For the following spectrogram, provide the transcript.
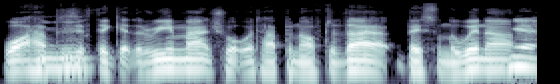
what happens if Mhm. they get the rematch, what would happen after that based on the winner. yeah.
